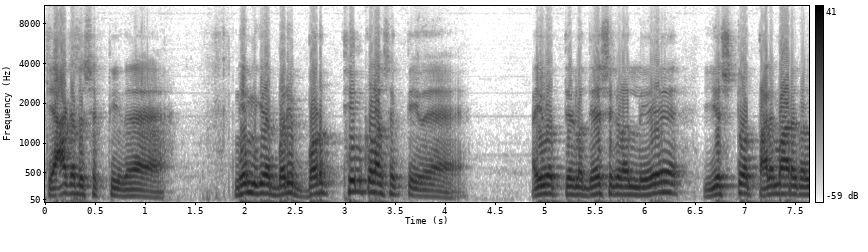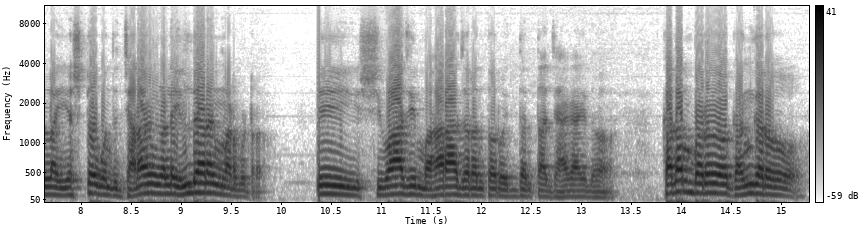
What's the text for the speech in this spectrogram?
ತ್ಯಾಗದ ಶಕ್ತಿ ಇದೆ. ನಿಮಗೆ ಬರೀ ಬಡ ತಿನ್ಕೊಳ್ಳೋ ಶಕ್ತಿ ಇದೆ. ಐವತ್ತೇಳು ದೇಶಗಳಲ್ಲಿ ಎಷ್ಟೋ ತಲೆಮಾರುಗಳನ್ನ, ಎಷ್ಟೋ ಒಂದು ಜನಾಂಗಗಳನ್ನ ಇಲ್ದೇ ಮಾಡಿಬಿಟ್ರು. ಈ ಶಿವಾಜಿ ಮಹಾರಾಜರಂಥವ್ರು ಇದ್ದಂಥ ಜಾಗ ಇದು. ಕದಂಬರು, ಗಂಗರು,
